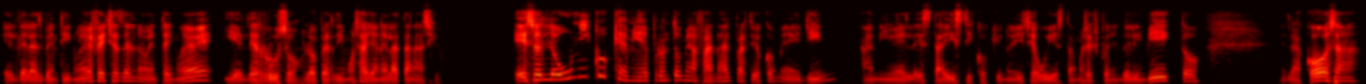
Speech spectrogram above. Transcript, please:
El de las 29 fechas del 99 y el de Russo lo perdimos allá en el Atanasio. Eso es lo único que a mí de pronto me afana del partido con Medellín a nivel estadístico, que uno dice, uy, estamos exponiendo el invicto, la cosa,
